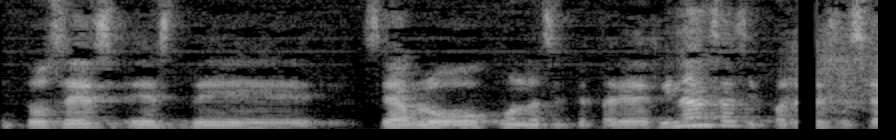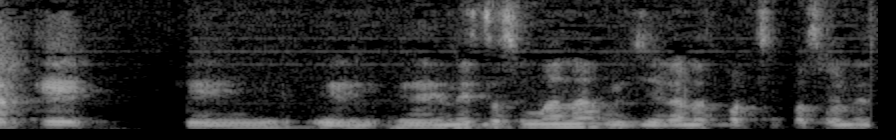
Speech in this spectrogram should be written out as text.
Entonces, este, se habló con la secretaria de Finanzas y parece ser que eh, eh, en esta semana les llegan las participaciones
